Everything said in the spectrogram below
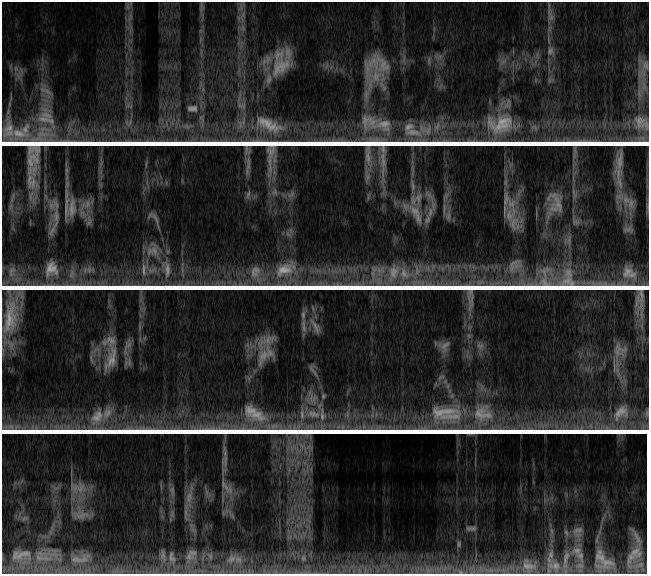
What do you have then? I. I have food. A lot of it. I've been stacking it. since, uh. Since the beginning. Canned meat, soups, you name it. I. I also. Got some ammo and, uh. and a gun or two. Can you come to us by yourself?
